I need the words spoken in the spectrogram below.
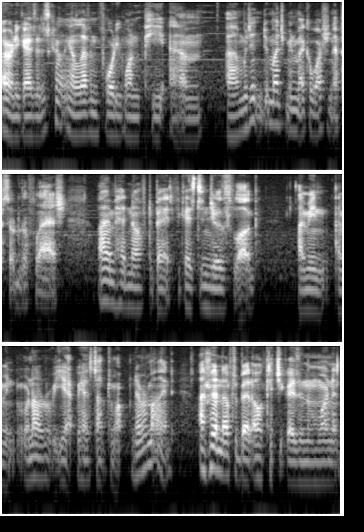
Alrighty guys, it is currently 11.41 p.m. Um, we didn't do much, me and Micah watched an episode of The Flash. I'm heading off to bed if you guys did enjoy this vlog. I mean, I mean, we're not over yet, we have to stop tomorrow. Never mind. I'm heading off to bed, I'll catch you guys in the morning.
